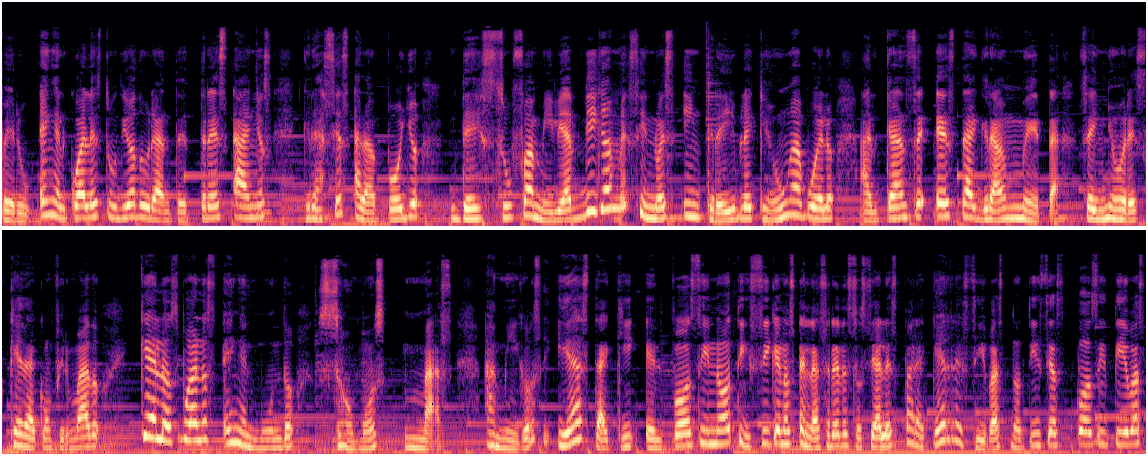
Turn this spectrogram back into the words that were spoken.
Perú, en el cual estudió durante tres años gracias al apoyo de su familia. Dígame si no es increíble que un abuelo alcance esta gran meta. Señores, queda confirmado que los buenos en el mundo somos más. Amigos, y hasta aquí el Post y Síguenos en las redes sociales para que recibas noticias positivas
